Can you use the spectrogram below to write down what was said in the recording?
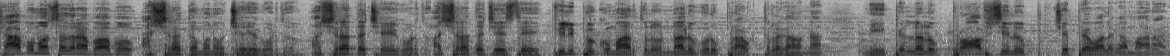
శాపం వస్తుందిరా బాబు. అశ్రద్ధ మనం చేయకూడదు. అశ్రద్ధ చేయకూడదు. అశ్రద్ధ చేస్తే ఫిలిప్ కుమార్తెలు నలుగురు ప్రవక్తలుగా ఉన్నారు. మీ పిల్లలు ప్రాఫెసీలు చెప్పేవాళ్ళుగా మారాలి.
